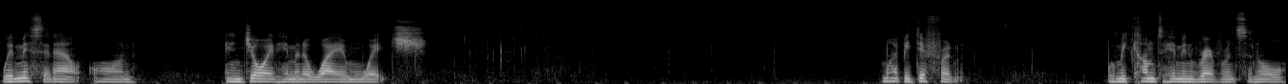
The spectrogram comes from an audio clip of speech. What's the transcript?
We're missing out on enjoying Him in a way in which might be different when we come to Him in reverence and awe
